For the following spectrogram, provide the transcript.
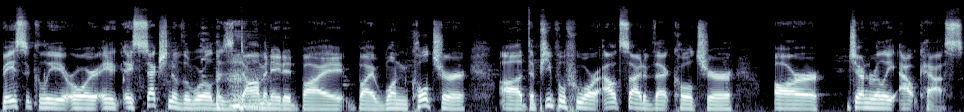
basically or a, a section of the world is dominated by by one culture uh, the people who are outside of that culture are generally outcasts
